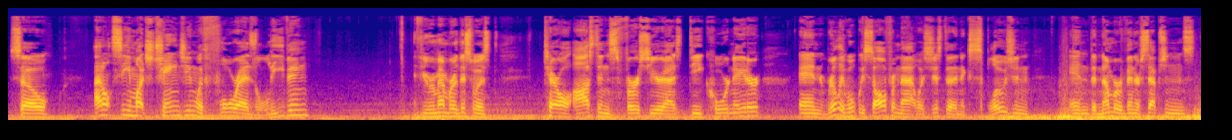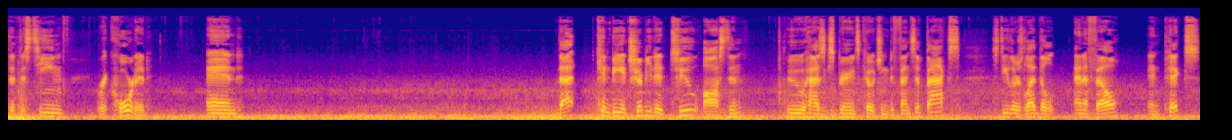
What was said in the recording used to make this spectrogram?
So I don't see much changing with Flores leaving. If you remember, this was Teryl Austin's first year as D coordinator. And really, what we saw from that was just an explosion in the number of interceptions that this team recorded. And that can be attributed to Austin, who has experience coaching defensive backs. Steelers led the NFL in picks.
